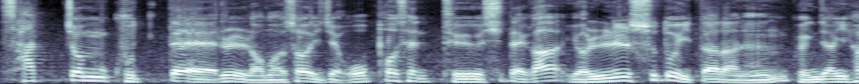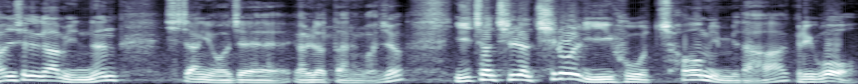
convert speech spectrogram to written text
4.9대를 넘어서 이제 5% 시대가 열릴 수도 있다라는 굉장히 현실감 있는 시장이 어제 열렸다는 거죠. 2007년 7월 이후 처음입니다. 그리고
